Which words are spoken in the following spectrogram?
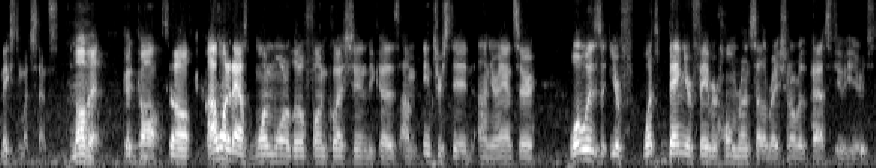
makes too much sense. Love it. Good call. So Good call, I wanted to ask one more little fun question because I'm interested on your answer. What was your what's been your favorite home run celebration over the past few years?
